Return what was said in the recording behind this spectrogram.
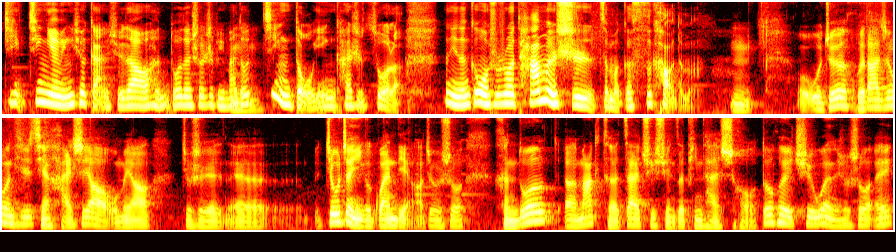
今今年明确感觉到，很多的奢侈品牌都进抖音开始做了。那你能跟我说说他们是怎么个思考的吗？嗯，我我觉得回答这个问题之前，还是要我们要就是呃纠正一个观点啊，就是说很多呃 marketer 在去选择平台的时候，都会去问，就是说，哎，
